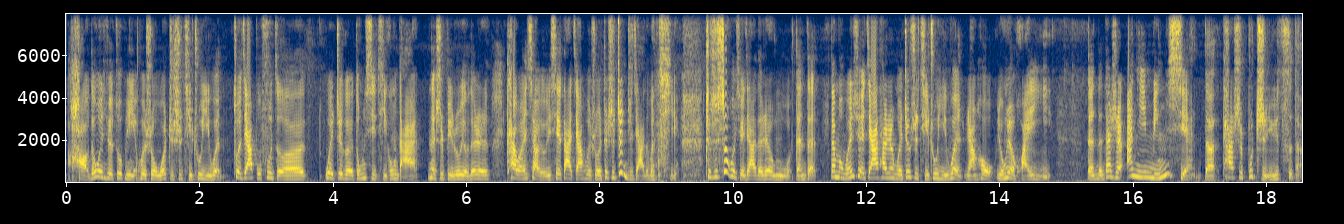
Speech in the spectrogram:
好的文学作品也会说，我只是提出疑问，作家不负责为这个东西提供答案。那是比如有的人开玩笑，有一些大家会说这是政治家的问题，这是社会学家的任务等等。那么文学家他认为就是提出疑问，然后永远怀疑等等。但是安妮明显的他是不止于此的。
